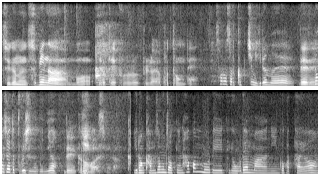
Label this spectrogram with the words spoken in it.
지금은 수비나 뭐 아. 이렇게 부르, 불러요 보통. 네, 서로 서로 극중 이름을 네, 네, 평소에도 부르시는군요. 네 그런 예. 것 같습니다. 이런 감성적인 학원물이 되게 오랜만인 것 같아요.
